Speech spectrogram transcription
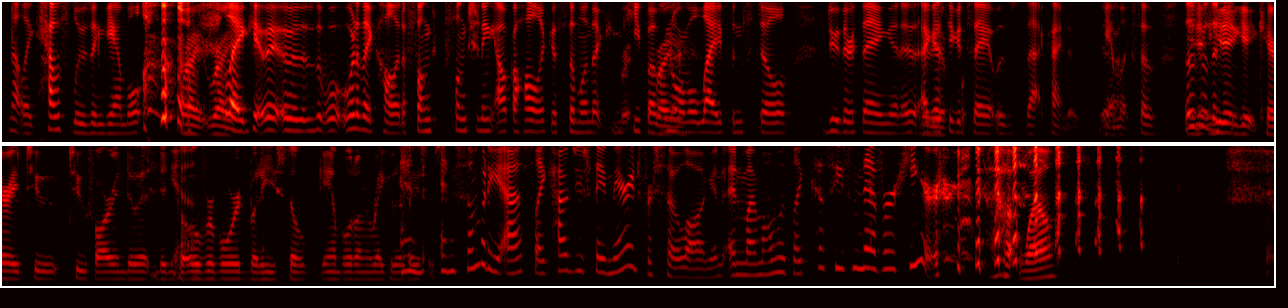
not like house losing gamble Right, right. like it, it was what do they call it a func- functioning alcoholic is someone that can keep up right. normal life and still do their thing and it, i guess you could say it was that kind of Yeah. gambling so He, those didn't, were the he two- didn't get carried too too far into it and didn't go overboard, but he still gambled on a regular and, basis. and somebody asked like how'd you stay married for so long and, and my mom was like because he's never here uh, well,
